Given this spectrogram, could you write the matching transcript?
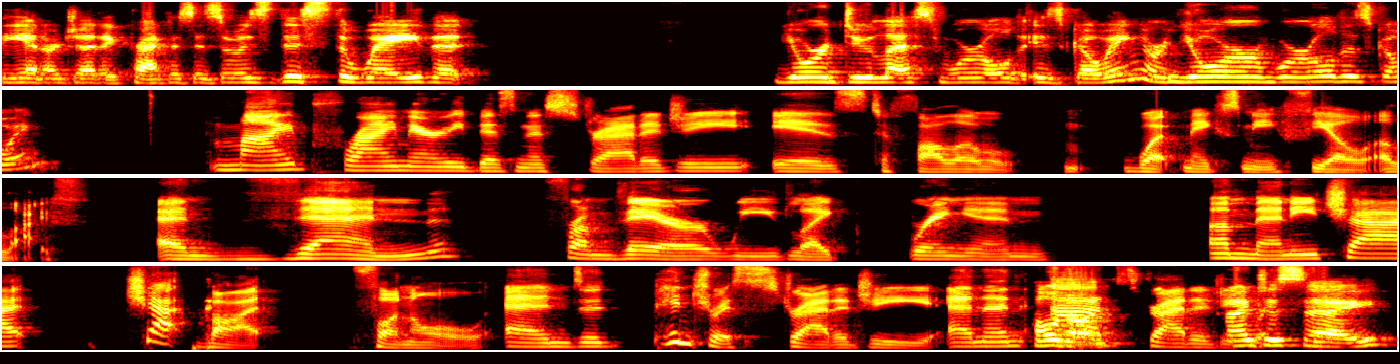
the energetic practices. So, is this the way that your do less world is going or your world is going? My primary business strategy is to follow what makes me feel alive. And then from there, we like bring in a ManyChat chat bot funnel and a Pinterest strategy and an Hold ad on. strategy. I just say,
